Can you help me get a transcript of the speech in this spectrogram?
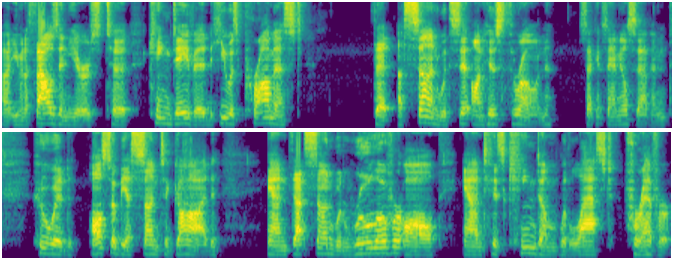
uh, even a thousand years to King David, he was promised that a son would sit on his throne, 2 Samuel 7, who would also be a son to God and that son would rule over all, and his kingdom would last forever.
